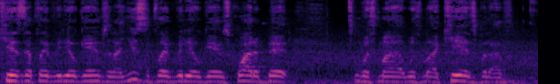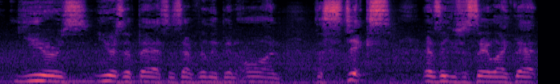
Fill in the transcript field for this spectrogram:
kids that play video games, and I used to play video games quite a bit with my with my kids, but I've years years have passed since I've really been on the sticks, as they used to say like that.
